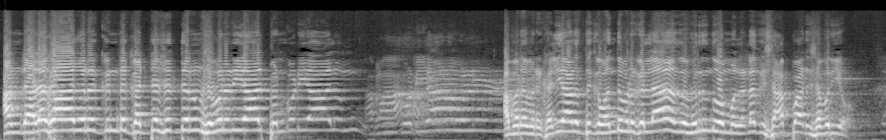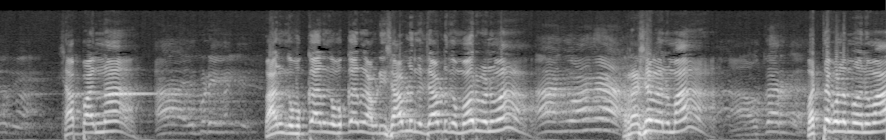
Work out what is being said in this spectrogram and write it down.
அந்த அழகாக இருக்கின்ற கட்ட சித்தரும் சிவனடியால் பெண்கொடியாலும் அவர் அவரவர் கல்யாணத்துக்கு வந்தவர்கள்லாம் அங்க விருந்து வம்பல் சாப்பாடு சபரியம். சாப்பாடுனா? எப்படி? வாருங்க உட்காருங்க உட்காருங்க. அப்படி சாப்பிடுங்க சாப்பிடுங்க. மோர் வேணுமா? ரசம் வேணுமா? வத்த குழம்பு வேணுமா?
